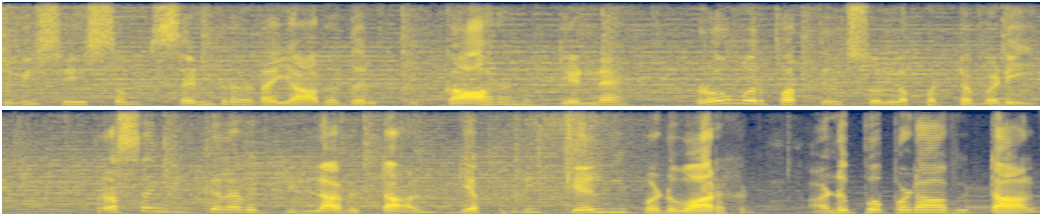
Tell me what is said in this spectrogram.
சுவிசேஷம் சென்றடையாததற்கு காரணம் என்ன? ரோமர் பத்தில் சொல்லப்பட்டபடி பிரசங்கிக்கிறவர் இல்லாவிட்டால் எப்படி கேள்விப்படுவார்கள்? அனுப்பப்படாவிட்டால்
